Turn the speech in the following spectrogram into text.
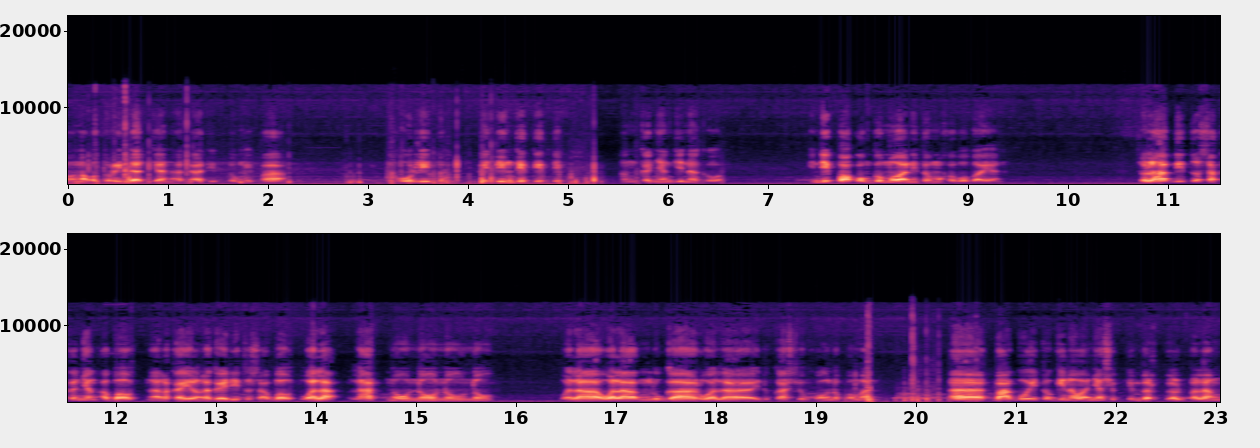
mga otoridad dyan at at itong ipa huli ito. Identity tip ang kanyang ginagawa. Hindi po ako gumawa nito mga kababayan. So lahat dito sa kanyang about, nalagay, nalagay dito sa about, wala. Lahat no, no, no, no. Wala, walang lugar, wala edukasyon kung ano pa man. At bago ito ginawa niya, September 12 pa lang.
